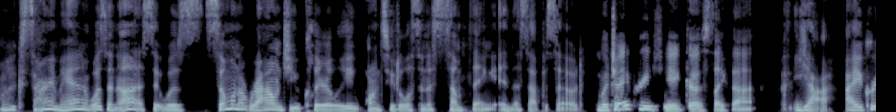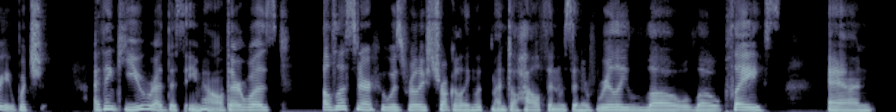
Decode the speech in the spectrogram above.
We're like, sorry, man, it wasn't us. It was someone around you clearly wants you to listen to something in this episode. Which I appreciate ghosts like that. Yeah, I agree. Which I think you read this email. There was a listener who was really struggling with mental health and was in a really low, low place and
